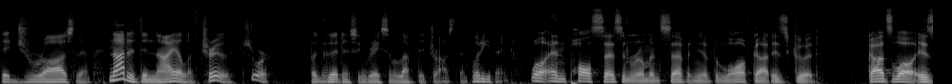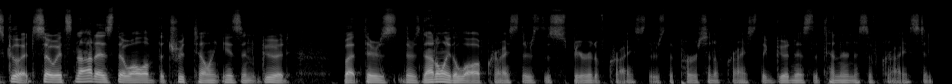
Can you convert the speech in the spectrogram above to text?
that draws them. Not a denial of truth, Sure. but goodness and grace and love that draws them. What do you think? Well, and Paul says in Romans 7, you know, the law of God is good. God's law is good. So it's not as though all of the truth telling isn't good, but there's there's not only the law of Christ, there's the spirit of Christ, there's the person of Christ, the goodness, the tenderness of Christ. And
